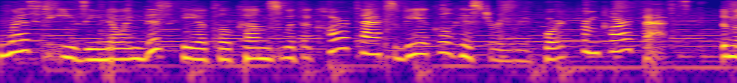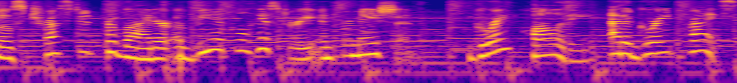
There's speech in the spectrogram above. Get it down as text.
Rest easy knowing this vehicle comes with a Carfax Vehicle History Report from Carfax, the most trusted provider of vehicle history information. Great quality at a great price.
